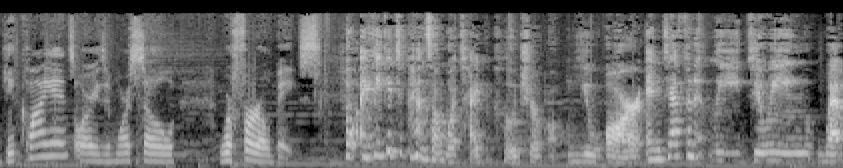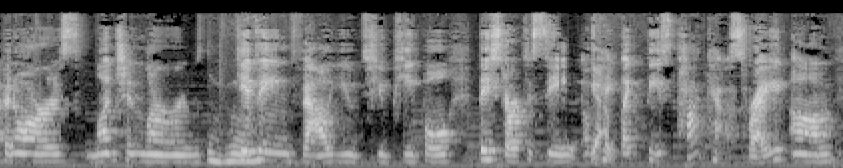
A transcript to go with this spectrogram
get clients or is it more so referral based? So I think it depends on what type of coach you are, and definitely doing webinars, lunch and learns, mm-hmm. giving value to people. They start to see, okay, yeah. like these podcasts, right? Um,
